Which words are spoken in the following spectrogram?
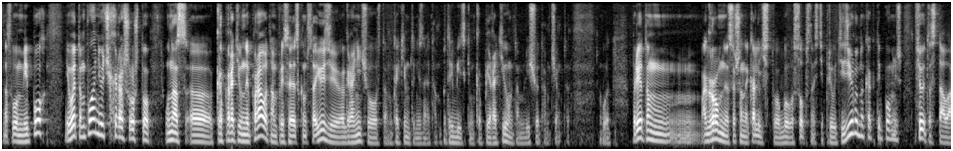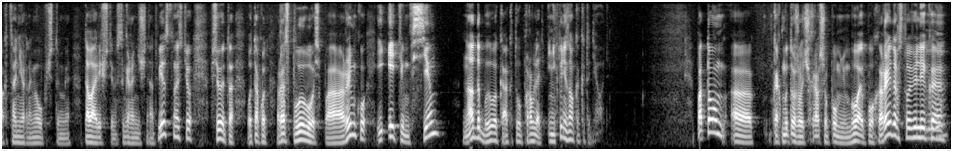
на сломе эпох. И в этом плане очень хорошо, что у нас э, корпоративное право там, при Советском Союзе ограничивалось там, каким-то, не знаю, там, потребительским кооперативом там, или еще там чем-то. Вот. При этом огромное совершенно количество было собственности приватизировано, как ты помнишь. Все это стало акционерными обществами, товариществами с ограниченной ответственностью. Все это вот так вот расплылось по рынку. И этим всем надо было как-то управлять. И никто не знал, как это делать. Потом, как мы тоже очень хорошо помним, была эпоха рейдерства великая. Угу.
